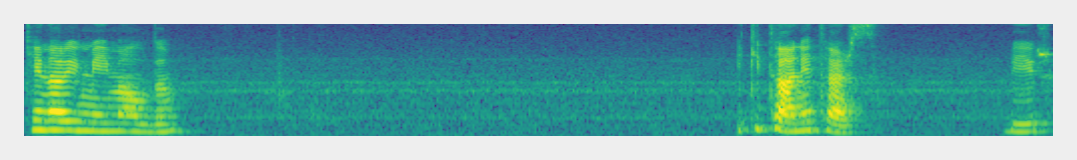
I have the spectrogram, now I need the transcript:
Kenar ilmeğimi aldım. İki tane ters. Bir,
